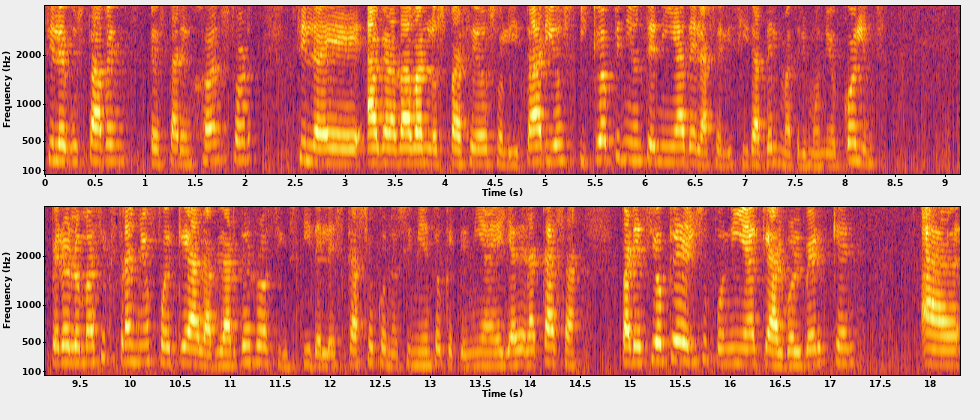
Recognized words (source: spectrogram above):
si le gustaba estar en Hunsford, si le agradaban los paseos solitarios y qué opinión tenía de la felicidad del matrimonio Collins. Pero lo más extraño fue que al hablar de Rosings y del escaso conocimiento que tenía ella de la casa, pareció que él suponía que al volver Kent, a,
